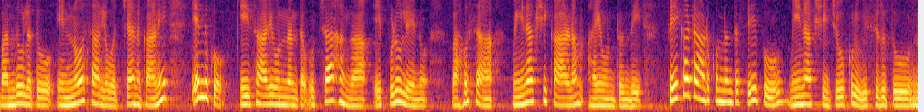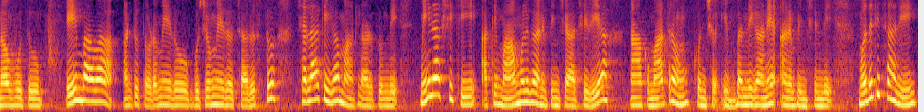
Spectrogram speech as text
బంధువులతో ఎన్నోసార్లు వచ్చాను కానీ ఎందుకో ఈసారి ఉన్నంత ఉత్సాహంగా ఎప్పుడూ లేను. బహుశా మీనాక్షి కారణం అయి ఉంటుంది. పేకాట ఆడుకున్నంతసేపు మీనాక్షి జోకులు విసురుతూ నవ్వుతూ ఏం బావా? అంటూ తొడ మీదో భుజం మీదో చరుస్తూ చలాకీగా మాట్లాడుతుంది. మీనాక్షికి అతి మామూలుగా అనిపించే ఆ చర్య నాకు మాత్రం కొంచెం ఇబ్బందిగానే అనిపించింది. మొదటిసారి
